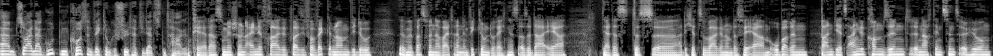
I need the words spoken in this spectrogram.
ähm, zu einer guten Kursentwicklung gefühlt hat die letzten Tage. Okay, da hast du mir schon eine Frage quasi vorweggenommen, wie du, äh, mit was für einer weiteren Entwicklung du rechnest. Also da eher, ja, das, das äh, hatte ich jetzt so wahrgenommen, dass wir eher am oberen Band jetzt angekommen sind äh, nach den Zinserhöhungen.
